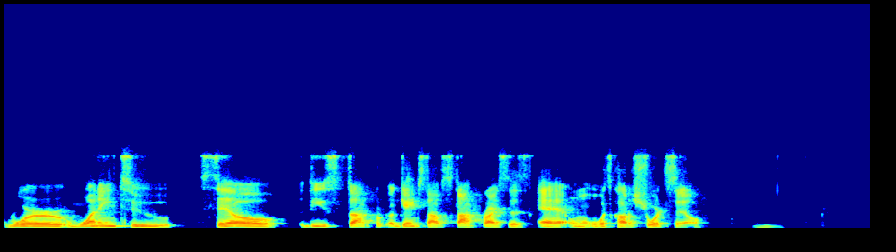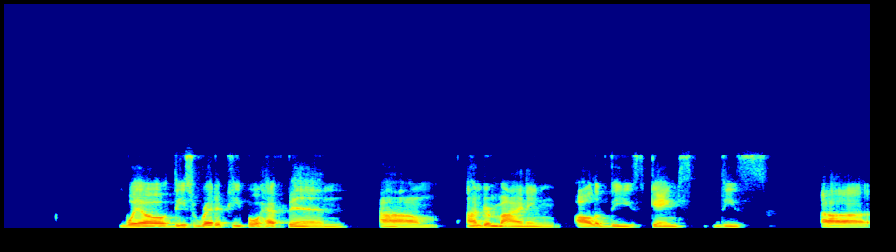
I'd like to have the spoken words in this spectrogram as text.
were wanting to sell these stock GameStop stock prices at what's called a short sale. Mm-hmm. Well, these Reddit people have been um, undermining all of these games, these uh,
